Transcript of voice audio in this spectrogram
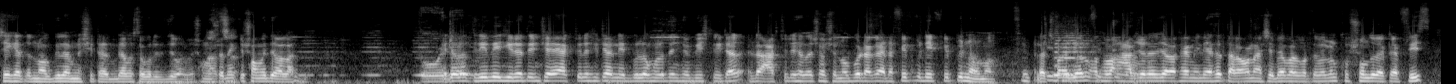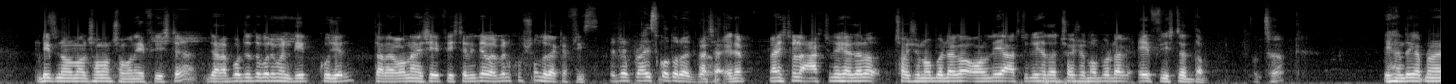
সেক্ষেত্রে নক দিলে আপনি সেটা ব্যবস্থা করে দিতে পারবেন। সমস্যা নেই একটু সময় দেওয়া লাগবে। তো এটা হলো থ্রি বি জিরো তিনশো একচল্লিশ লিটার নেট ভলিউম হলো তিনশো বিশ লিটার এটা আটচল্লিশ হাজার ছশো নব্বই টাকা এটা ফিফটি ডিপ ফিফটি নর্মাল এটা ছয় জন অথবা আট জনের যারা ফ্যামিলি আছে তারা অনায়াসে ব্যবহার করতে পারবেন। খুব সুন্দর একটা ফ্রিজ ডিপ নর্মাল সমান সমান এই ফ্রিজটা যারা পর্যাপ্ত পরিমাণ ডিপ খুঁজেন তারা অনায়াসে এই ফ্রিজটা নিতে পারবেন। খুব সুন্দর একটা ফ্রিজ এটার প্রাইস কত রাখবে আচ্ছা এটা প্রাইস হলো আটচল্লিশ হাজার ছয়শো নব্বই টাকা। অনলি আটচল্লিশ হাজার ছয়শো নব্বই টাকা এই ফ্রিজটার দাম। আচ্ছা। এখান থেকে আপনারা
